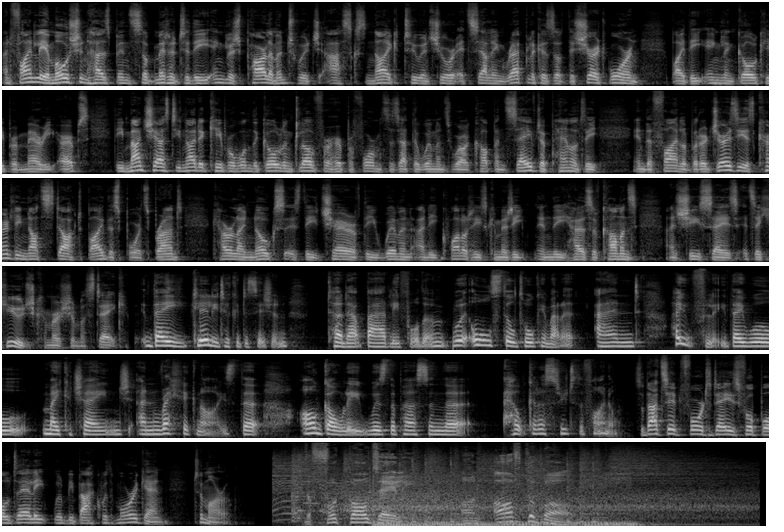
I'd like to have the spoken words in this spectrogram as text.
And finally, a motion has been submitted to the English Parliament which asks Nike to ensure it's selling replicas of the shirt worn by the England goalkeeper Mary Earps. The Manchester United keeper won the Golden Glove for her performances at the Women's World Cup and saved a penalty in the final, but her jersey is currently not stocked by the sports brand. Caroline Nokes is the chair of the Women and Equalities Committee in the House of Commons, and she says it's a huge commercial mistake. They clearly took a decision turned out badly for them. We're all still talking about it, and hopefully they will make a change and recognise that our goalie was the person that helped get us through to the final. So that's it for today's Football Daily. We'll be back with more again tomorrow. The Football Daily on Off the Ball.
